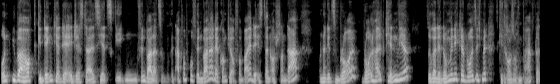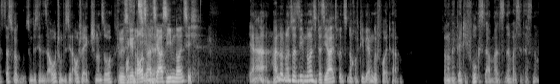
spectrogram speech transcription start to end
Und überhaupt gedenkt ja der AJ Styles jetzt gegen Finn Balor zu gewinnen. Apropos Finn Balor, der kommt ja auch vorbei, der ist dann auch schon da. Und dann gibt es einen Brawl. Brawl halt, kennen wir. Sogar der Dominik, der brawlt sich mit. Es geht raus auf den Parkplatz. Das war gut. So ein bisschen ins Auto, ein bisschen Auto-Action und so. Grüße gehen raus ans Jahr 97. Ja, hallo 1997, das Jahr, als wir uns noch auf die WM gefreut haben. Das war noch mit Bertie Fuchs damals, ne? Weißt du das noch?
